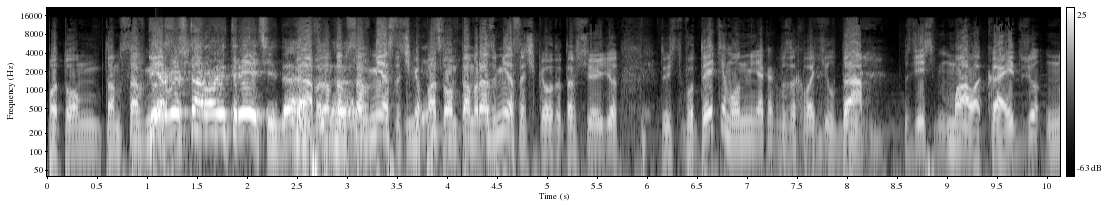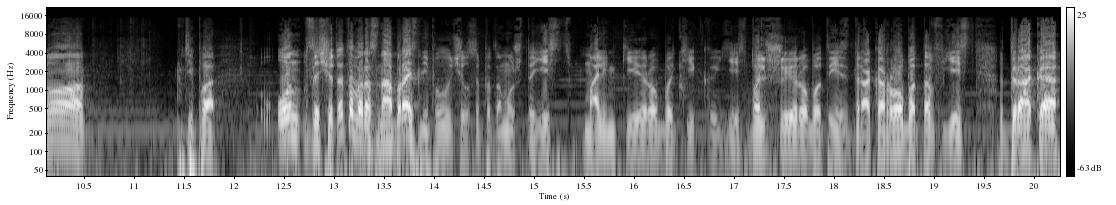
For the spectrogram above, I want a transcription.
потом там совместочка. Первый, второй, третий, да. Да, потом да. там совместочка, потом там размесочка, вот это все идет. То есть вот этим он меня как бы захватил. Да, здесь мало кайдзю, но типа он за счет этого разнообразнее получился, потому что есть маленький роботик, есть большие роботы, есть драка роботов, есть драка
